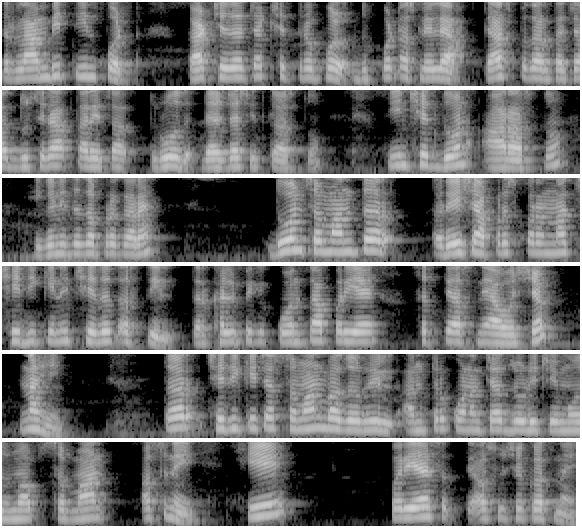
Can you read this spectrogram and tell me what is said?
तर लांबी तीन पट काठछेदाच्या क्षेत्रफळ दुप्पट असलेल्या त्याच पदार्थाच्या दुसऱ्या तारेचा रोध डॅश डॅश इतका असतो. तीन छेद दोन आर असतो. हे गणिताचा प्रकार आहे. दोन समांतर रेषा परस्परांना छेदिकेने छेदत असतील तर खालीपैकी कोणता पर्याय सत्य असणे आवश्यक नाही. तर छेदिकेच्या समान बाजूवरील आंतरकोणाच्या जोडीचे मोजमाप समान असणे हे पर्याय सत्य असू शकत नाही.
